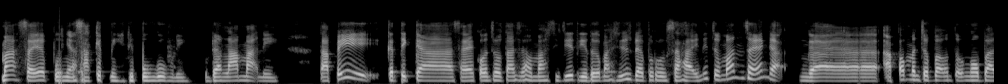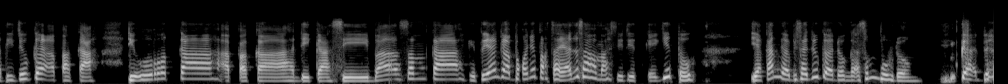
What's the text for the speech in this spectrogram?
Mas saya punya sakit nih di punggung nih udah lama nih. Tapi ketika saya konsultasi sama Mas Didit gitu, Mas Didit sudah berusaha. Ini, cuman saya nggak nggak apa mencoba untuk ngobati juga, apakah diurutkah, apakah dikasih balsem kah, gitu ya nggak pokoknya percaya aja sama Mas Didit kayak gitu. Ya kan nggak bisa juga dong, nggak sembuh dong, nggak ada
